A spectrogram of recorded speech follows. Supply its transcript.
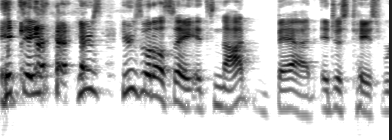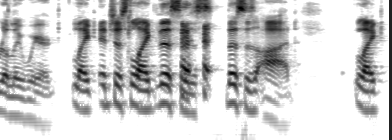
it tastes. here's here's what I'll say. It's not bad. It just tastes really weird. Like it's just like this is this is odd. Like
